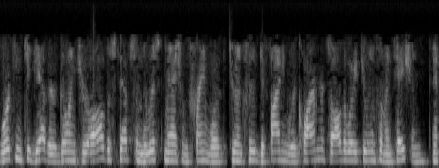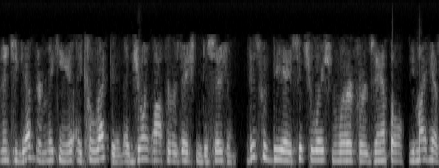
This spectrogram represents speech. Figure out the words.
working together going going through all the steps in the risk management framework to include defining requirements all the way through implementation, and then together making a collective, a joint authorization decision. This would be a situation where, for example, you might have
